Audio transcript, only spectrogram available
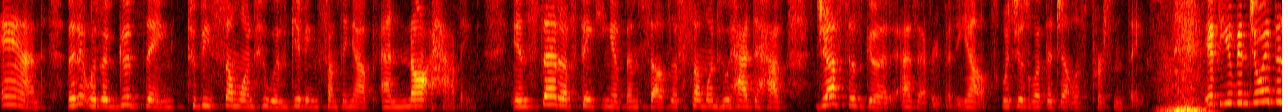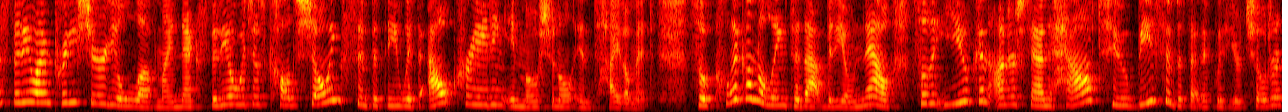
and that it was a good thing to be someone who was giving something up and not having instead of thinking of themselves as someone who had to have just as good as everybody else, which is what the jealous person thinks. If you've enjoyed this video, I'm pretty sure you'll love my next video, which is called Showing Sympathy Without Creating Emotional Entitlement. So click on the link to that video now so that you can understand how to be sympathetic with your children,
